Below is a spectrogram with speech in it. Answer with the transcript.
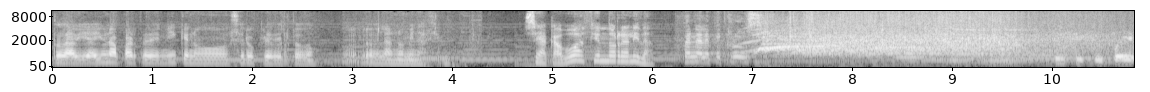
Todavía hay una parte de mí que no se lo cree del todo, lo de la nominación. se acabó haciendo realidad. Penélope Cruz. Sí, sí, sí, fue,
